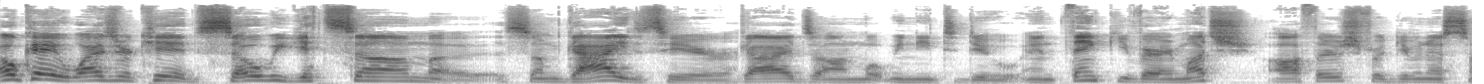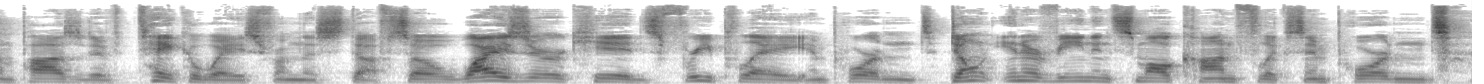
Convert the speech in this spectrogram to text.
Okay, wiser kids. So we get some uh, some guides here, guides on what we need to do. And thank you very much, authors, for giving us some positive takeaways from this stuff. So wiser kids, free play, important. Don't intervene in small conflicts, important.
